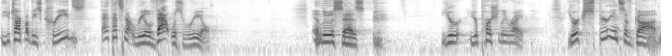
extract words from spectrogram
you talk about these creeds. That that's not real. That was real. And Lewis says, you're you're partially right. Your experience of God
